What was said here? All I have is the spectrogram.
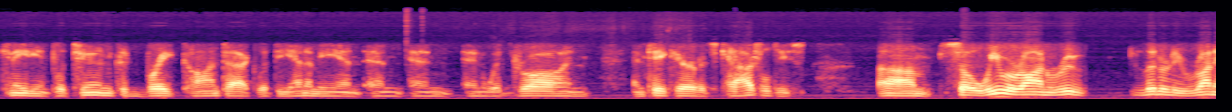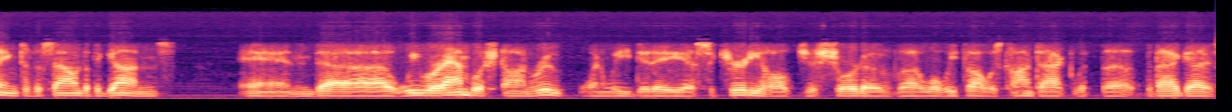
Canadian platoon could break contact with the enemy and and and, and withdraw and and take care of its casualties. Um, so we were en route, literally running to the sound of the guns, and uh, we were ambushed en route when we did a, a security halt just short of uh, what we thought was contact with the, the bad guys.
